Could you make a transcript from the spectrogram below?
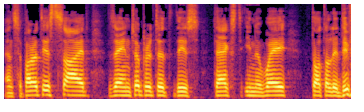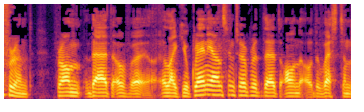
and separatist side, they interpreted this text in a way totally different from that of, uh, like Ukrainians interpret that on the Western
